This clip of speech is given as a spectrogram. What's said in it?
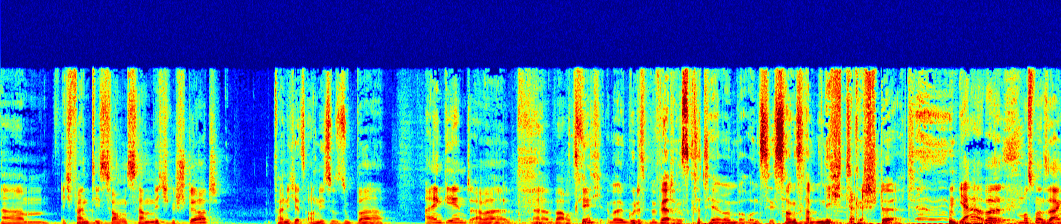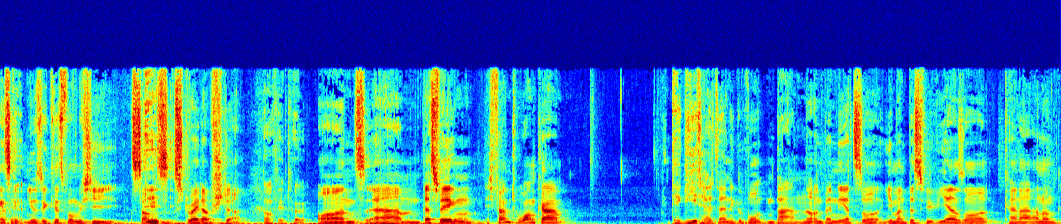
Ähm, ich fand, die Songs haben nicht gestört. Fand ich jetzt auch nicht so super eingehend, aber äh, war okay. Nicht immer ein gutes Bewertungskriterium bei uns. Die Songs haben nicht gestört. Ja, aber muss man sagen, es gibt Musicals, wo mich die Songs Ich- straight up stören. Auf jeden Fall. Und ähm, deswegen, ich fand Wonka, der geht halt seine gewohnten Bahnen. Ne? Und wenn du jetzt so jemand bist wie wir, so, keine Ahnung,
